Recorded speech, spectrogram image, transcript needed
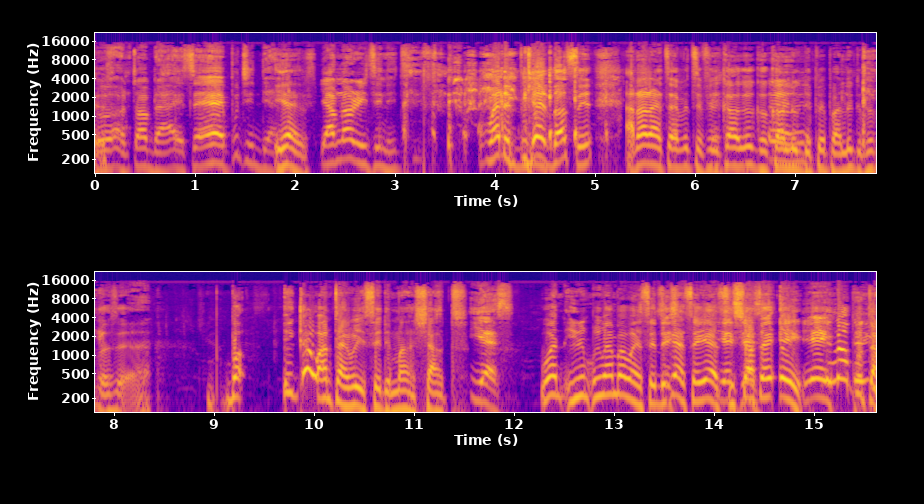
to on top. That I said, "Hey, put it there." Yes. You have not written it. when the girl does it, I don't write everything. You can look the paper, look the paper. Say, uh, but you get one time where you say the man shout. yes. When you remember when he said the Yes, guy say yes, yes, he yes. shouted, "Hey, Yeah, you know put you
